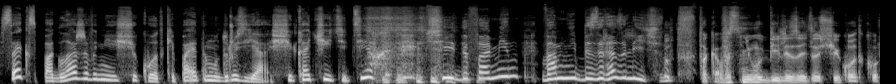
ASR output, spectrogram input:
секс, поглаживание и щекотки. Поэтому, друзья, щекочите тех, чей дофамин вам не безразличен. Пока вас не убили за эту щекотку.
